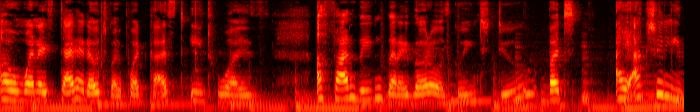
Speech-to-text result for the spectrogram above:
uh, when I started out my podcast, it was a fun thing that I thought I was going to do, but I actually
